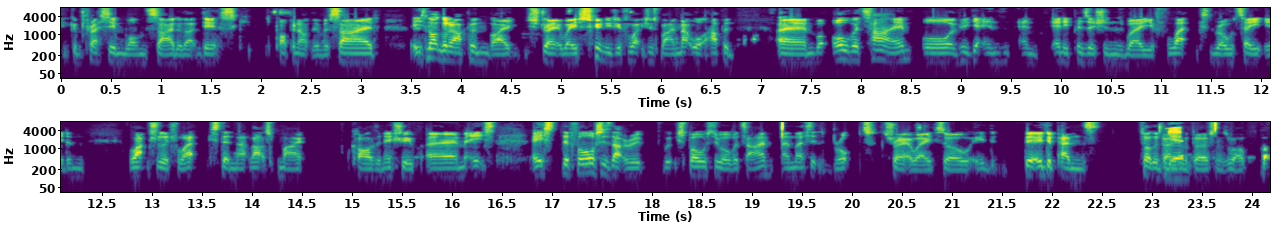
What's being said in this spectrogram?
you can press in one side of that disc, it's popping out the other side. It's not going to happen like straight away as soon as you flex your spine. That won't happen. Um, but over time, or if you get in, in any positions where you flex, rotated, and laterally flexed, then that that's might cause an issue. Um, it's it's the forces that we're exposed to over time, unless it's abrupt straight away. So it it depends. Totally depends yeah. on the person as well. But,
